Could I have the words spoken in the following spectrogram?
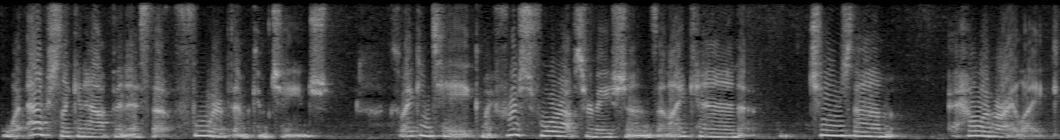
What actually can happen is that four of them can change. So I can take my first four observations and I can change them however I like.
